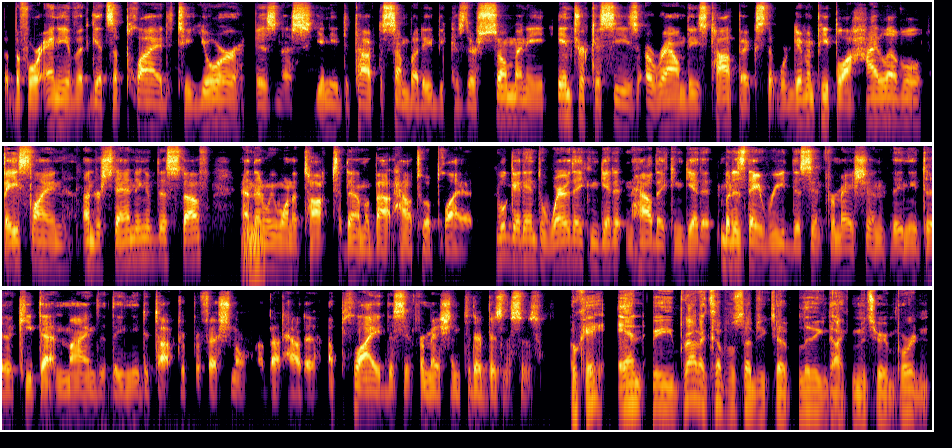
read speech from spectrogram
but before any of it gets applied to your business, you need to talk to somebody because there's so many intricacies around these topics that we're giving people a high level baseline understanding of this stuff. And mm-hmm. then we want to talk to them about how to apply it. We'll get into where they can get it and how they can get it. But as they read this information, they need to keep that in mind that they need to talk to a professional about how to apply this information to their businesses. Okay. And you brought a couple subjects up. Living documents are important.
